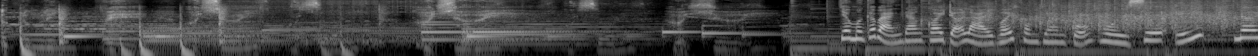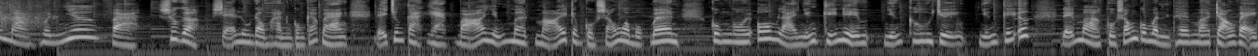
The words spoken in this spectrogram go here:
ức lung linh. Về hồi xưa ấy, hồi xưa ấy, hồi xưa ấy. Chào mừng các bạn đang quay trở lại với không gian của hồi xưa Ý. Nơi mà Huỳnh Như và Sugar sẽ luôn đồng hành cùng các bạn Để chúng ta gạt bỏ những mệt mỏi trong cuộc sống qua một bên Cùng ngồi ôn lại những kỷ niệm, những câu chuyện, những ký ức Để mà cuộc sống của mình thêm ờ, trọn vẹn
